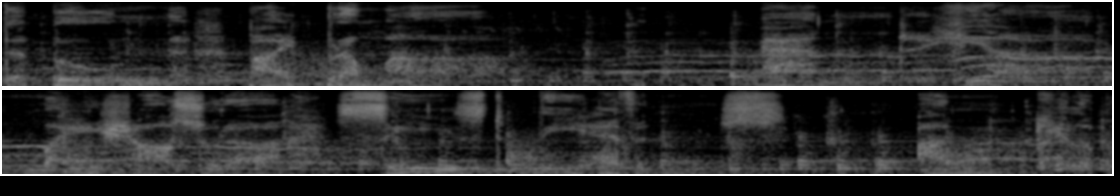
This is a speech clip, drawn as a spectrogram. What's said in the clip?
the boon by Brahma. And here, Mahishasura seized the heavens, unkillable,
